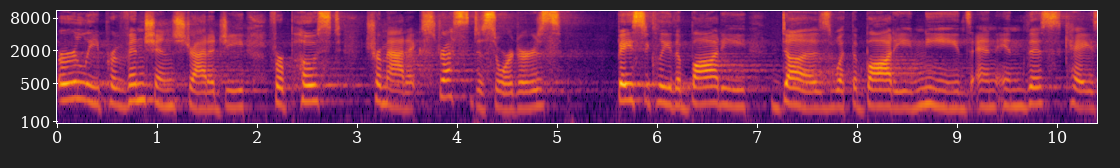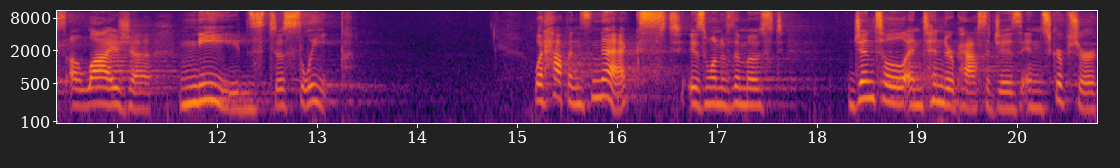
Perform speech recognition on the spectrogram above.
early prevention strategy for post traumatic stress disorders. Basically, the body does what the body needs, and in this case, Elijah needs to sleep. What happens next is one of the most gentle and tender passages in Scripture.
